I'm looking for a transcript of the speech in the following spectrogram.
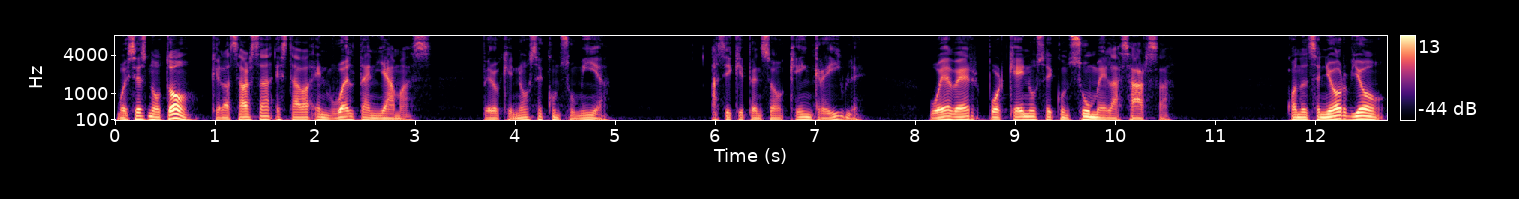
Moisés notó que la zarza estaba envuelta en llamas, pero que no se consumía. Así que pensó, qué increíble. Voy a ver por qué no se consume la zarza. Cuando el Señor vio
